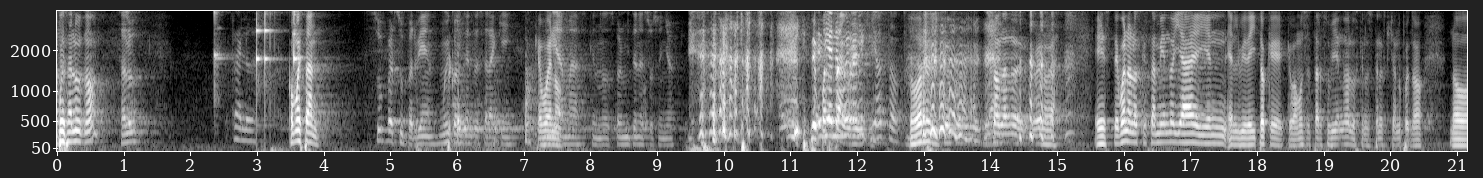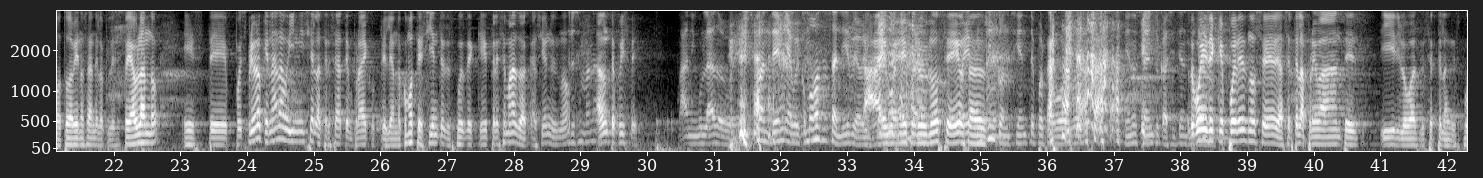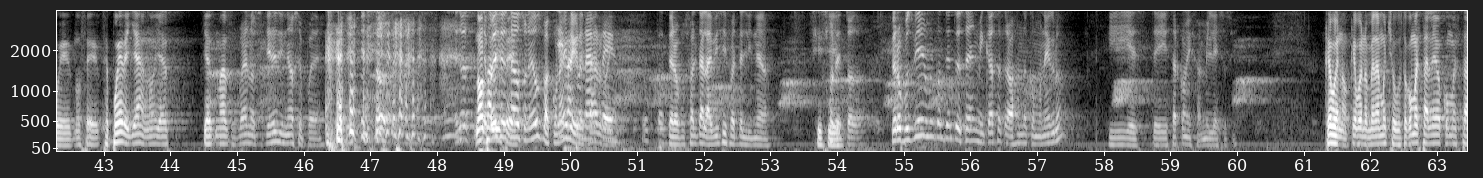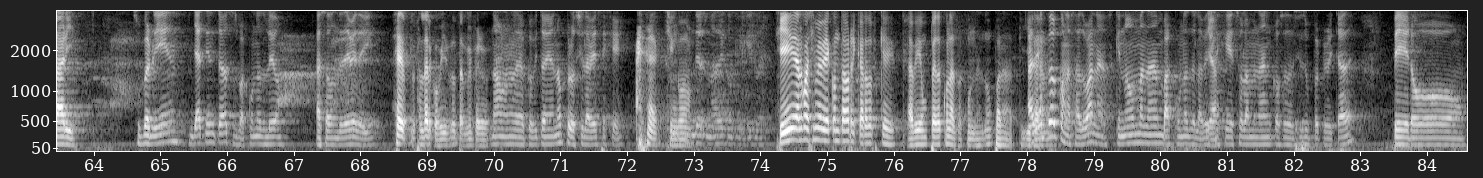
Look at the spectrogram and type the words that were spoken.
Bueno, pues salud, ¿no? Salud. Salud. ¿Cómo están? Súper, súper bien. Muy contento de estar aquí. Qué bueno. Un día más que nos permite nuestro Señor. ¿Qué te Viene muy güey? religioso. Todo religioso. Está hablando de. Bueno. Este, bueno, los que están viendo ya ahí en el videito que, que vamos a estar subiendo, a los que nos están escuchando, pues no, no, todavía no saben de lo que les estoy hablando. Este, pues primero que nada, hoy inicia la tercera temporada de Cocteleando. ¿Cómo te sientes después de qué? Tres semanas de vacaciones, ¿no? Tres semanas. ¿A dónde te fuiste? A ningún lado, güey. Es pandemia, güey. ¿Cómo vas a salir, güey? ahorita? Ay, güey, pero no sé, o sea. inconsciente, por favor, güey. Tienes que estar en tu casita encerrado. Güey, de que puedes, no sé, hacerte la prueba antes, ir y luego hacértela después, no sé, se puede ya, ¿no? Ya, ya es más... Bueno, si tienes dinero se puede. Sí, todo se puede. Es más, No te puedes ir saliste. a Estados Unidos, vacunar y, regresar, güey. Pero pues falta la visa y falta el dinero. Sí, sí. Sobre todo. Pero pues bien, muy contento de estar en mi casa trabajando como negro. Y este, estar con mi familia, eso sí. Qué bueno, qué bueno, me da mucho gusto. ¿Cómo está Leo? ¿Cómo está Ari? Súper bien. Ya tienen todas sus vacunas, Leo. Hasta donde debe de ir. Le falta el COVID ¿no? también, pero... No, no, de COVID todavía no, pero sí la BCG. Un Chingón. desmadre conseguirla. Sí, algo así me había contado Ricardo que había un pedo con las vacunas, ¿no? Para que Había un pedo con las aduanas, que no mandaban vacunas de la Ya. BCG, solo mandaban cosas así súper prioritarias. Pero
